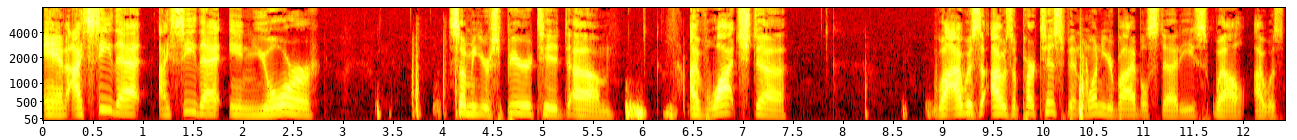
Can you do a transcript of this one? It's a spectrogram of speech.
And I see that I see that in your some of your spirited um, I've watched uh, well, I was I was a participant in one of your Bible studies. Well, I was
